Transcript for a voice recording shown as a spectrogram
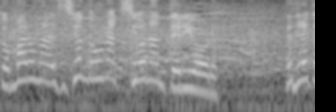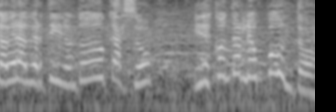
tomar una decisión de una acción anterior. Tendría que haber advertido en todo caso y descontarle un punto.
